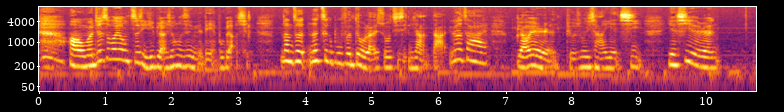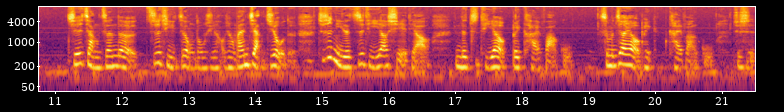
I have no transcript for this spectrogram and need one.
好，我们就是会用肢体去表现，或者是你的脸部表情。那这那这个部分对我来说其实影响很大，因为在表演人，比如说你想要演戏，演戏的人，其实讲真的，肢体这种东西好像蛮讲究的，就是你的肢体要协调，你的肢体要有被开发过。什么叫要有被开发过？就是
